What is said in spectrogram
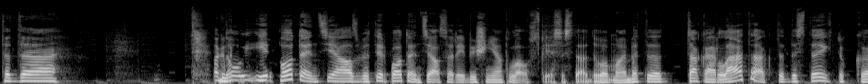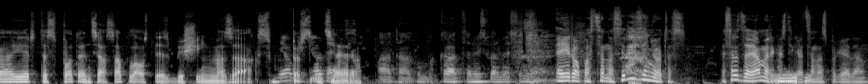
tad uh, Pagad- Nu, ir potenciāls, bet ir potenciāls arī bišķiņā aplausties, es tā domāju. Bet tā kā ir lētāk, tad es teiktu, ka ir tas potenciāls aplausties bišķiņ mazāks Jā, par 100 eiro. lētāk, kādu cenu vispār mēs runājam. Eiropas cenas ir izziņotas. Es redzēju, Amerikas tikai cenas pagaidām.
